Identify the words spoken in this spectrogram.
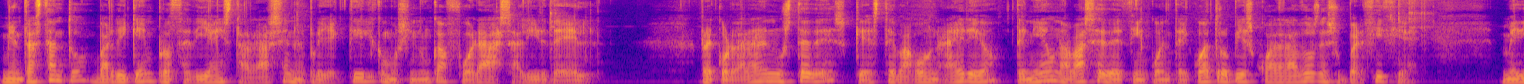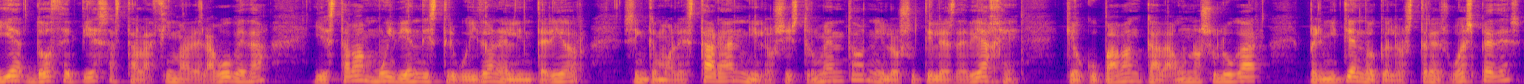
Mientras tanto, Barbicane procedía a instalarse en el proyectil como si nunca fuera a salir de él. Recordarán ustedes que este vagón aéreo tenía una base de 54 pies cuadrados de superficie, medía 12 pies hasta la cima de la bóveda y estaba muy bien distribuido en el interior, sin que molestaran ni los instrumentos ni los útiles de viaje, que ocupaban cada uno su lugar, permitiendo que los tres huéspedes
